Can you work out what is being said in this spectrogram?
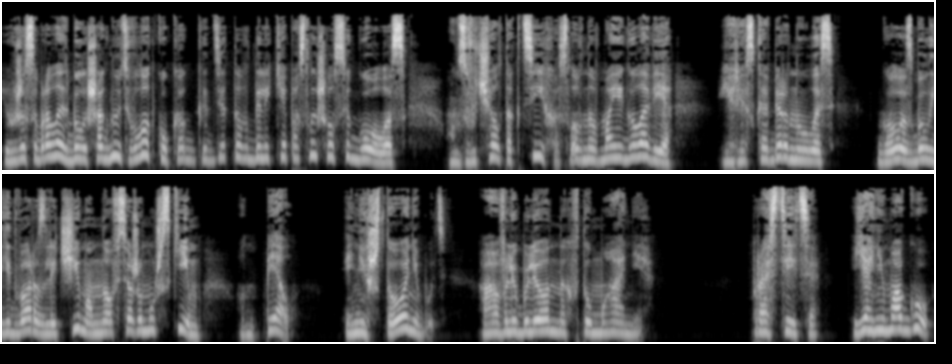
и уже собралась было шагнуть в лодку, как где-то вдалеке послышался голос. Он звучал так тихо, словно в моей голове. Я резко обернулась. Голос был едва различимым, но все же мужским. Он пел. И не что-нибудь, а влюбленных в тумане. «Простите, я не могу»,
